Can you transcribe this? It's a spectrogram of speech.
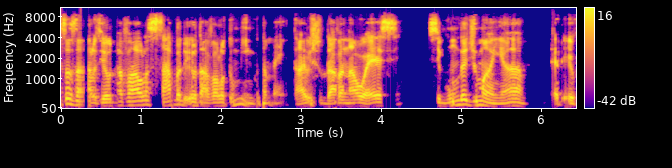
essas aulas. E eu dava aula sábado, eu dava aula domingo também, tá? Eu estudava na UES, segunda de manhã, eu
